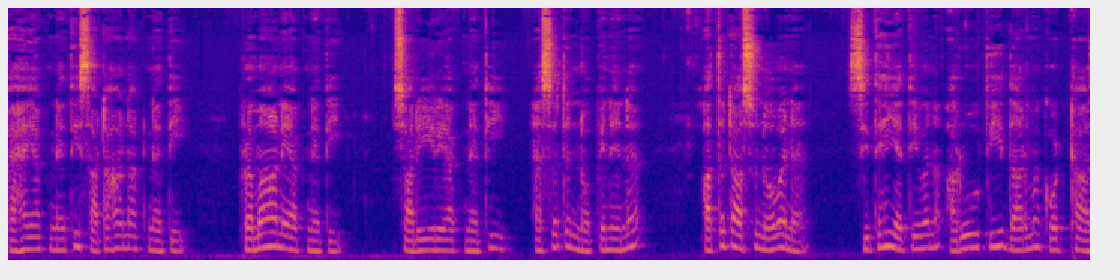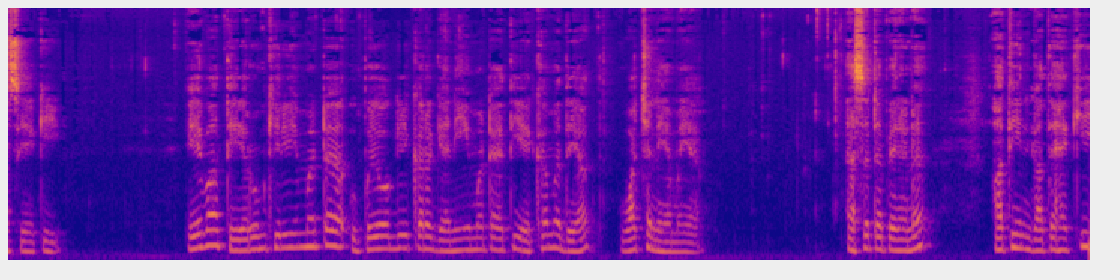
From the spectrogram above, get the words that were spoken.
පැහැයක් නැති සටහනක් නැති ප්‍රමාණයක් නැති ශරීරයක් නැති ඇසට නොපෙනෙන අතට අසු නොවන සිතෙහි ඇතිවන අරූපී ධර්ම කොට්ඨාසයකි. ඒවා තේරුම් කිරීමට උපයෝගී කර ගැනීමට ඇති එකම දෙයක් වචනයමය. ඇසට පෙනෙන අතින් ගත හැකි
